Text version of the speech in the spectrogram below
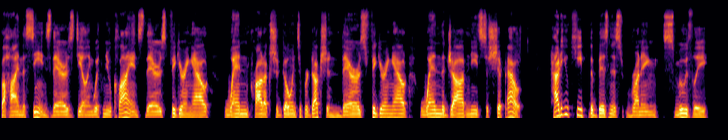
behind the scenes. There's dealing with new clients, there's figuring out when products should go into production, there's figuring out when the job needs to ship out. How do you keep the business running smoothly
